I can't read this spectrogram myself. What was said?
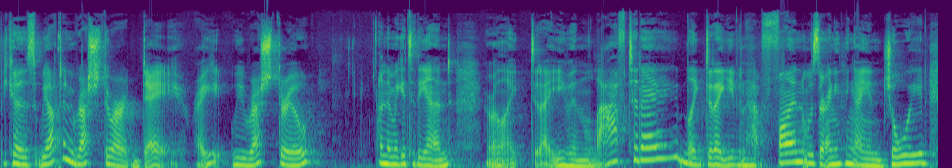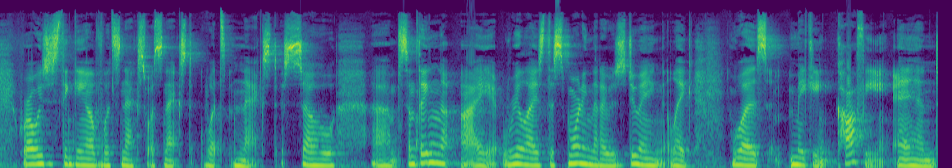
because we often rush through our day, right? We rush through. And then we get to the end and we're like, did I even laugh today? Like, did I even have fun? Was there anything I enjoyed? We're always just thinking of what's next, what's next, what's next. So, um, something I realized this morning that I was doing, like, was making coffee, and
